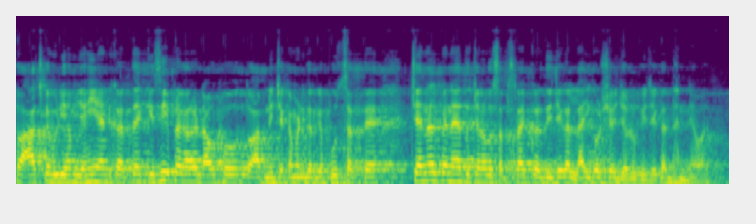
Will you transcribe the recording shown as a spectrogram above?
तो आज का वीडियो हम यहीं एंड करते हैं। किसी प्रकार का डाउट हो तो आप नीचे कमेंट करके पूछ सकते हैं। चैनल पर नए तो चैनल को सब्सक्राइब कर दीजिएगा लाइक और शेयर ज़रूर कीजिएगा। धन्यवाद।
